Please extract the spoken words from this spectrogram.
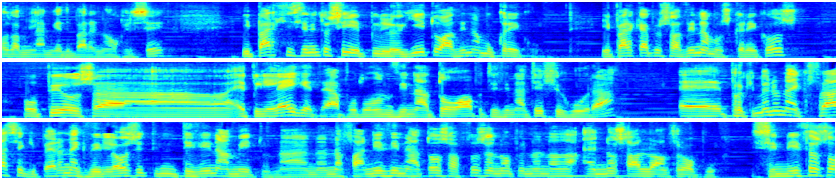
όταν μιλάμε για την παρενόχληση, υπάρχει συνήθως η επιλογή του αδύναμου κρίκου. Υπάρχει κάποιος αδύναμος κρίκος, ο οποίος επιλέγεται από τον δυνατό, από τη δυνατή φιγούρα ε, προκειμένου να εκφράσει εκεί πέρα, να εκδηλώσει την, τη δύναμή του, να, να, να φανεί δυνατός αυτός ενώπιον ενός άλλου ανθρώπου. Συνήθως ο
